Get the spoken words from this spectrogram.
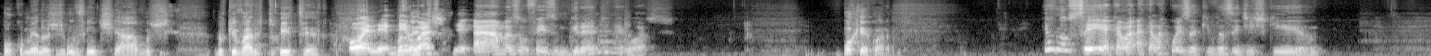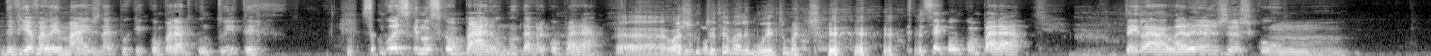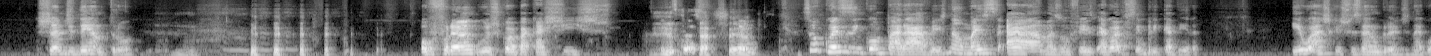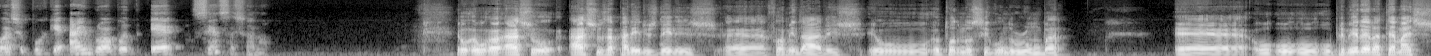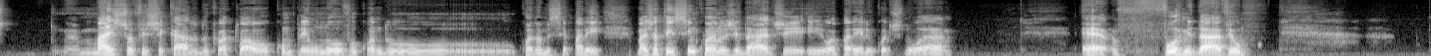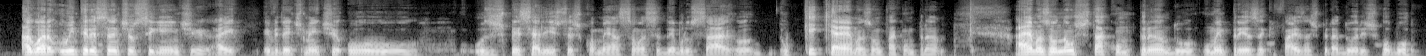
pouco menos de um 20 avos do que vale o Twitter. Olha, Mas... eu acho que a Amazon fez um grande negócio. Por quê, Cora? Eu não sei, aquela, aquela coisa que você diz que devia valer mais, né? Porque comparado com o Twitter, são coisas que não se comparam, não dá para comparar. É, eu acho que o Twitter vale muito, mas. Se é comparar, sei lá, laranjas com chã de dentro? Ou frangos com abacaxis? Tá são, são coisas incomparáveis. Não, mas a Amazon fez, agora sem brincadeira. Eu acho que eles fizeram um grande negócio porque a iRobot é sensacional. Eu, eu, acho, acho os aparelhos deles é, formidáveis. Eu estou no meu segundo Roomba. É, o, o, o primeiro era até mais mais sofisticado do que o atual. Eu comprei um novo quando, quando eu me separei, mas já tem cinco anos de idade e o aparelho continua é, formidável. Agora, o interessante é o seguinte: aí, evidentemente, o, os especialistas começam a se debruçar o, o que, que a Amazon está comprando. A Amazon não está comprando uma empresa que faz aspiradores robô.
